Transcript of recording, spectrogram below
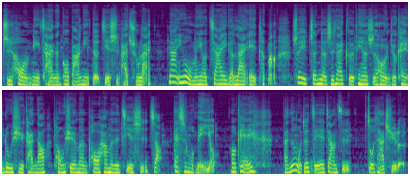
之后，你才能够把你的结石排出来。那因为我们有加一个 line it 嘛，所以真的是在隔天的时候，你就可以陆续看到同学们 po 他们的结石照。但是我没有，OK，反正我就直接这样子做下去了。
